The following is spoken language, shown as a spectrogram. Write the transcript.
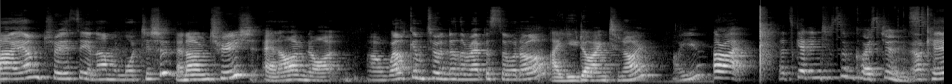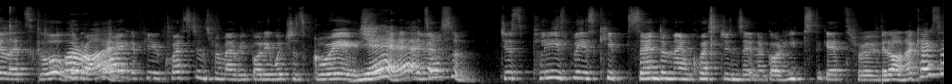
Hi, I'm Tracy and I'm a mortician. And I'm Trish, and I'm not. Uh, welcome to another episode of Are you dying to know? Are You? All right, let's get into some questions. Okay, let's go. All right. Quite a few questions from everybody, which is great. Yeah, it's awesome. Just please, please keep sending them questions in. I've got heaps to get through. Get on. Okay, so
